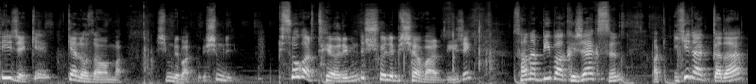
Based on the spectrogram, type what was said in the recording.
Diyecek ki gel o zaman bak. Şimdi bak şimdi Pisagor teoreminde şöyle bir şey var diyecek. Sana bir bakacaksın. Bak iki dakikada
